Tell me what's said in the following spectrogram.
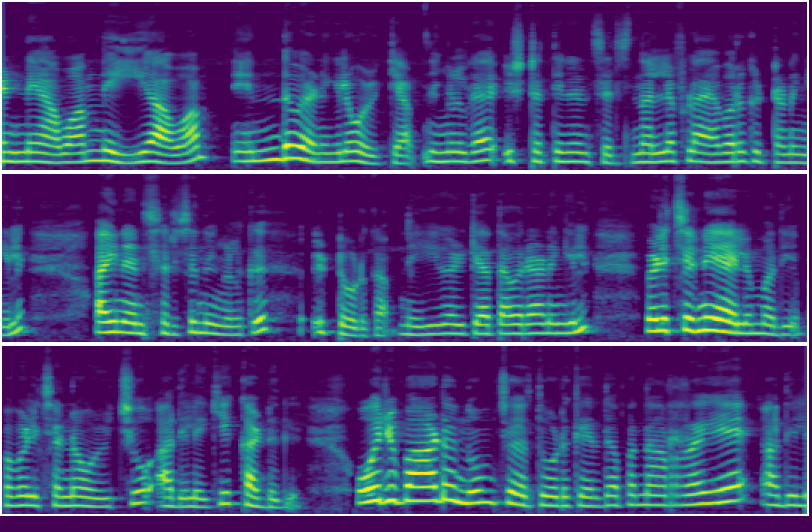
എണ്ണയാവാം നെയ്യാവാം എന്ത് വേണമെങ്കിലും ഒഴിക്കാം. നിങ്ങളുടെ ഇഷ്ടത്തിനനുസരിച്ച് നല്ല ഫ്ലേവർ കിട്ടണമെങ്കിൽ അതിനനുസരിച്ച് നിങ്ങൾക്ക് ഇട്ട് കൊടുക്കാം. നെയ്യ് കഴിക്കാത്തവരാണെങ്കിൽ വെളിച്ചെണ്ണയായാലും മതി. അപ്പോൾ വെളിച്ചെണ്ണ ഒഴിച്ചു അതിലേക്ക് കടുക്. ഒരുപാടൊന്നും ചേർത്ത് കൊടുക്കരുത്. അപ്പോൾ നിറയെ അതിൽ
